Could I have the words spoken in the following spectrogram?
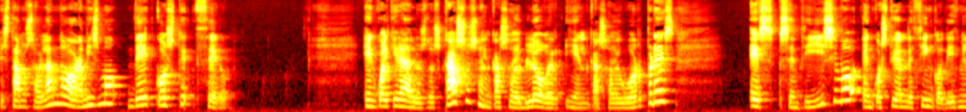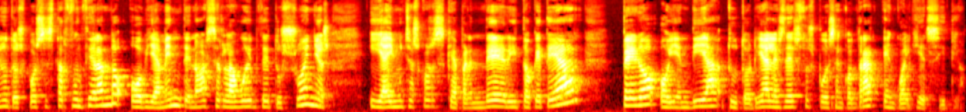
Estamos hablando ahora mismo de coste cero. En cualquiera de los dos casos, en el caso de Blogger y en el caso de WordPress, es sencillísimo, en cuestión de 5 o 10 minutos puedes estar funcionando, obviamente no va a ser la web de tus sueños y hay muchas cosas que aprender y toquetear, pero hoy en día tutoriales de estos puedes encontrar en cualquier sitio.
